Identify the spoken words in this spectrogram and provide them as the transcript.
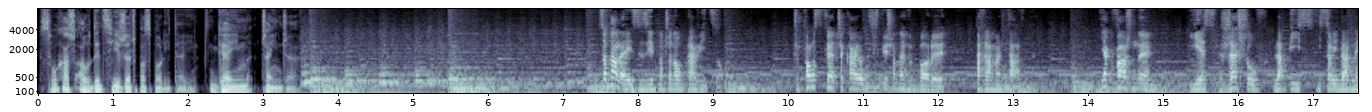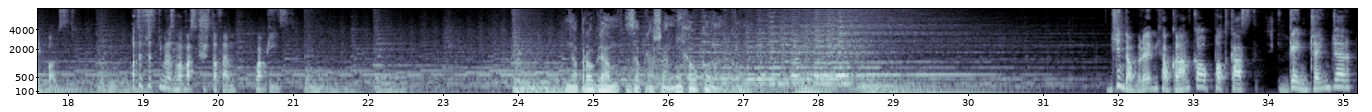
Słuchasz audycji Rzeczpospolitej. Game Changer. Co dalej ze Zjednoczoną Prawicą? Czy Polskę czekają przyspieszone wybory parlamentarne? Jak ważny jest Rzeszów dla PiS i Solidarnej Polski? O tym wszystkim rozmowa z Krzysztofem Łapińskim. Na program zaprasza Michał Kolanko. Dzień dobry, Michał Kolanko, podcast Game Changer.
